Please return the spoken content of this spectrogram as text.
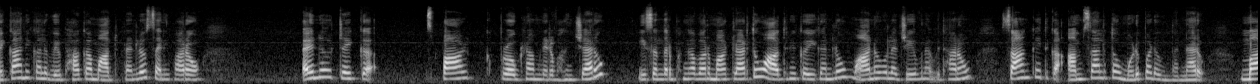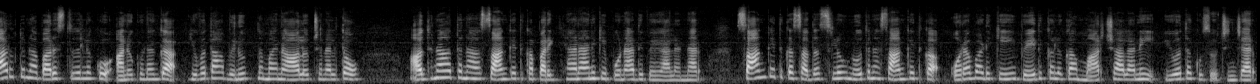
మెకానికల్ విభాగం ఆధ్వర్యంలో శనివారం ఎనోటెక్ స్పార్క్ ప్రోగ్రాం నిర్వహించారు. ఈ సందర్భంగా వారు మాట్లాడుతూ ఆధునిక యుగంలో మానవుల జీవన విధానం సాంకేతిక అంశాలతో ముడిపడి ఉందన్నారు. మారుతున్న పరిస్థితులకు అనుగుణంగా యువత వినూత్నమైన ఆలోచనలతో అధునాతన సాంకేతిక పరిజ్ఞానానికి పునాది వేయాలన్నారు. సాంకేతిక సదస్సులు నూతన సాంకేతిక ఒరవడికి వేదికలుగా మార్చాలని యువతకు సూచించారు.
